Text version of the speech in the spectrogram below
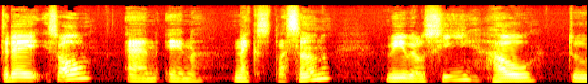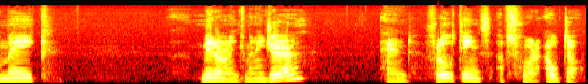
Today is all and in next lesson we will see how to make MirrorLink Manager and floating apps for auto.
